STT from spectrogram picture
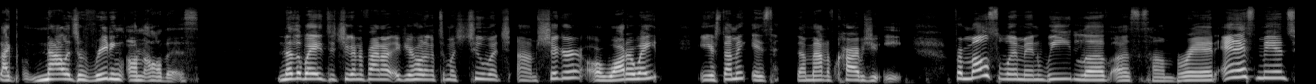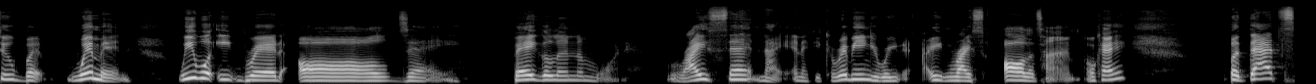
like knowledge of reading on all this. Another way that you're going to find out if you're holding up too much too much um, sugar or water weight in your stomach is the amount of carbs you eat for most women, we love us some bread, and it's men too, but women, we will eat bread all day. Bagel in the morning, rice at night. And if you're Caribbean, you're eating rice all the time, okay? But that's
